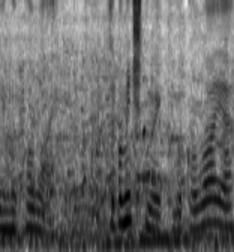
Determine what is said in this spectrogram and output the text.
І Миколай. Це помічник Миколая.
